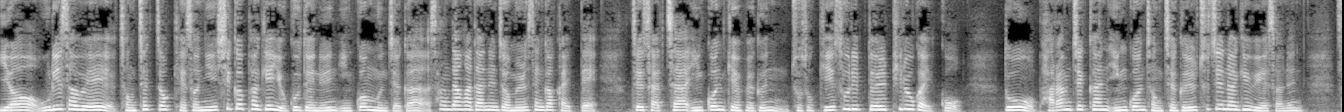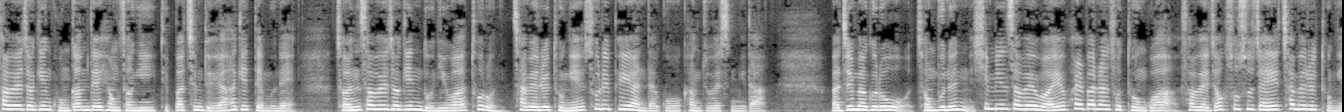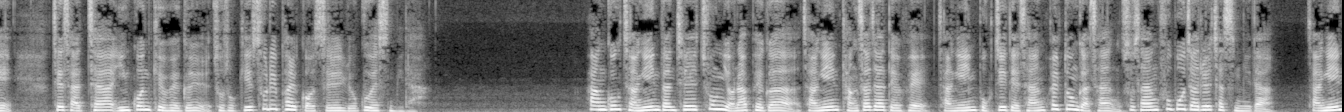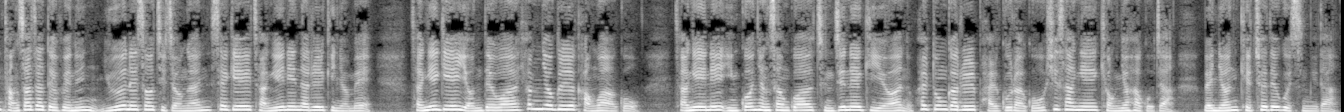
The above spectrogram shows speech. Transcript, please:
이어 우리 사회에 정책적 개선이 시급하게 요구되는 인권 문제가 상당하다는 점을 생각할 때 제4차 인권 계획은 조속히 수립될 필요가 있고 또 바람직한 인권 정책을 추진하기 위해서는 사회적인 공감대 형성이 뒷받침돼야 하기 때문에 전 사회적인 논의와 토론, 참여를 통해 수립해야 한다고 강조했습니다. 마지막으로 정부는 시민사회와의 활발한 소통과 사회적 소수자의 참여를 통해 제4차 인권계획을 조속히 수립할 것을 요구했습니다. 한국장애인단체 총연합회가 장애인 당사자 대회 장애인 복지대상 활동가상 수상 후보자를 찾습니다. 장애인 당사자 대회는 유엔에서 지정한 세계 장애인의 날을 기념해 장애계의 연대와 협력을 강화하고 장애인의 인권 향상과 증진에 기여한 활동가를 발굴하고 시상에 격려하고자 매년 개최되고 있습니다.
